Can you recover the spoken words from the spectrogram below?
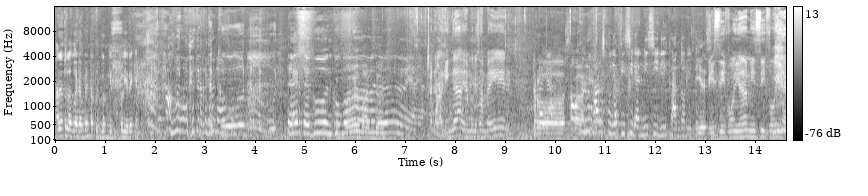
Ada tuh lagu ada band tertegun gitu ke liriknya. Apa lagu tertegun? tertegun, tertegun. Tertegun ku bandar. Ya, ya. ada lagi nggak yang mau disampaikan Apa ya? Terus oh, lu harus punya visi dan misi di kantor itu. Iya sih. misi foya misi foya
